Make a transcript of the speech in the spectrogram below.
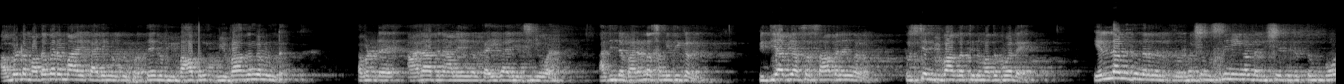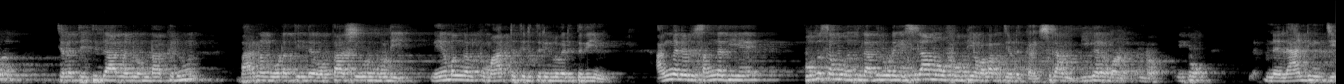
അവരുടെ മതപരമായ കാര്യങ്ങൾക്ക് പ്രത്യേക വിഭാഗം വിഭാഗങ്ങളുണ്ട്. അവരുടെ ആരാധനാലയങ്ങൾ കൈകാര്യം ചെയ്യുവാൻ അതിന്റെ ഭരണസമിതികൾ വിദ്യാഭ്യാസ സ്ഥാപനങ്ങൾ ക്രിസ്ത്യൻ വിഭാഗത്തിനും അതുപോലെ എല്ലാം ഇത് നിലനിൽക്കുന്നു. പക്ഷെ മുസ്ലിമീങ്ങളുടെ വിഷയത്തിലെത്തുമ്പോൾ ചില തെറ്റിദ്ധാരണകൾ ഉണ്ടാക്കലും ഭരണകൂടത്തിന്റെ ഒത്താശയോടുകൂടി നിയമങ്ങൾക്ക് മാറ്റത്തിരുത്തലുകൾ വരുത്തുകയും അങ്ങനെ ഒരു സംഗതിയെ പൊതുസമൂഹത്തിൽ അതിലൂടെ ഇസ്ലാമോഫോബിയ വളർത്തിയെടുക്കുക ഇസ്ലാം ഭീകരമാണ് ഉണ്ടോ ഇപ്പോ പിന്നെ ലാൻഡിങ് ജി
